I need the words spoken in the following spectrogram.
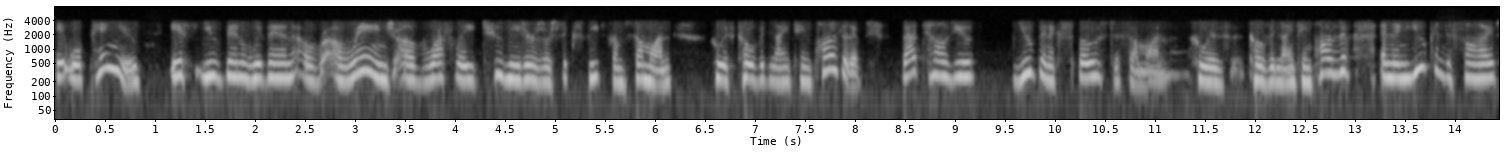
it will ping you if you've been within a, a range of roughly two meters or six feet from someone who is COVID 19 positive. That tells you you've been exposed to someone who is COVID 19 positive, and then you can decide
